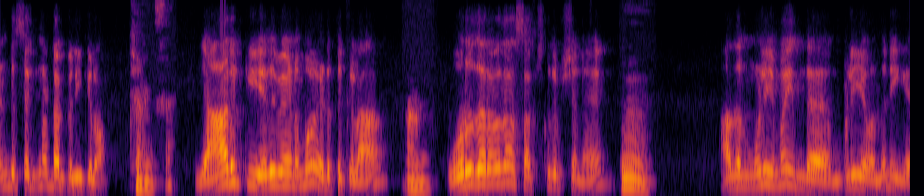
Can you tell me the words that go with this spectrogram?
ரெண்டு செக்மெண்டா பிரிக்கிறோம். யாருக்கு எது வேணுமோ எடுத்துக்கலாம். ஒரு தடவை தான் சப்ஸ்கிரிப்ஷனு அதன் மூலியமா இந்த மொழியை வந்து நீங்க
